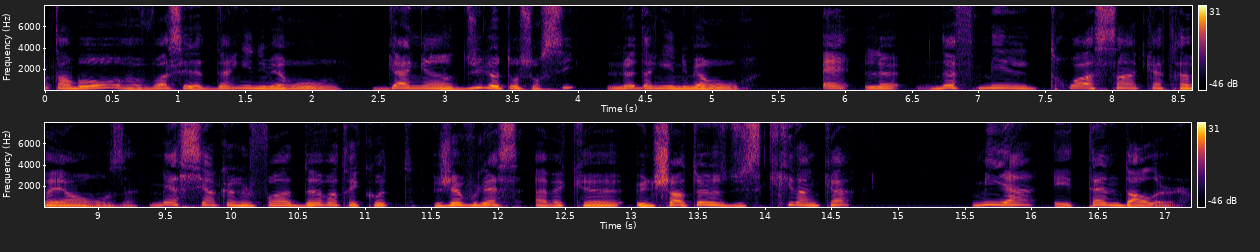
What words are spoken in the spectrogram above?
Tambour, voici le dernier numéro gagnant du Loto Sourcil. Le dernier numéro est le 9391. Merci encore une fois de votre écoute. Je vous laisse avec euh, une chanteuse du Sri Lanka, Mia et 10 dollars.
